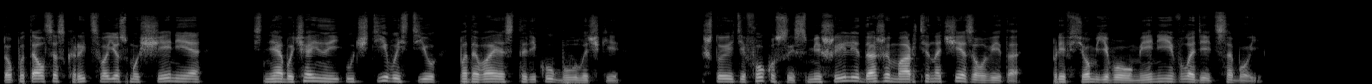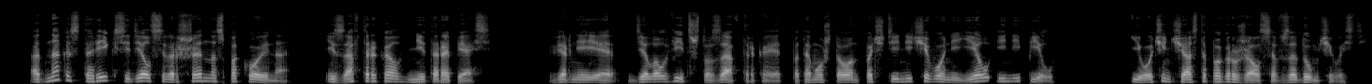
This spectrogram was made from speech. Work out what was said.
то пытался скрыть свое смущение с необычайной учтивостью, подавая старику булочки, что эти фокусы смешили даже Мартина Чезлвита при всем его умении владеть собой. Однако старик сидел совершенно спокойно и завтракал, не торопясь. Вернее, делал вид, что завтракает, потому что он почти ничего не ел и не пил, и очень часто погружался в задумчивость.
